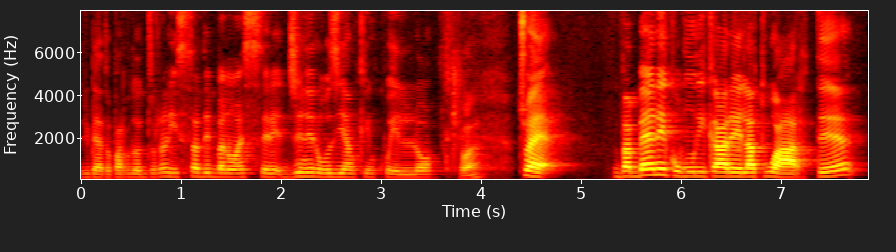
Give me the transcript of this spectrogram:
ripeto, parlo da giornalista, debbano essere generosi anche in quello. Cioè? Cioè, va bene comunicare la tua arte,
